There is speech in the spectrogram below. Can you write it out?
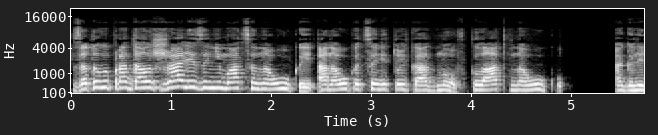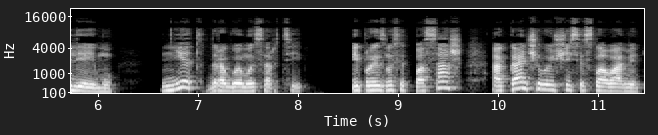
зато вы продолжали заниматься наукой, а наука ценит только одно — вклад в науку. А Галилей ему «Нет, дорогой мой Сорти», и произносит пассаж, оканчивающийся словами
